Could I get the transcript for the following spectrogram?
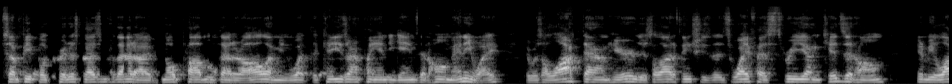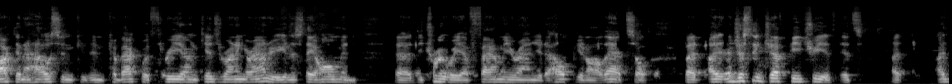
Some people criticize him for that. I have no problem with that at all. I mean, what the Canadiens aren't playing any games at home anyway. There was a lockdown here. There's a lot of things. She's, his wife has three young kids at home. You're gonna be locked in a house in, in Quebec with three young kids running around, or you're gonna stay home in uh, Detroit where you have family around you to help you and all that. So, but I, I just think Jeff Petry, it, it's I, I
